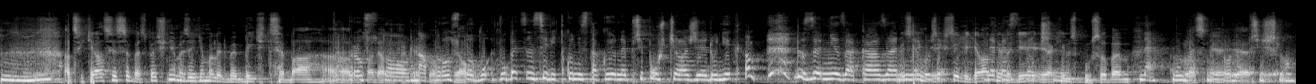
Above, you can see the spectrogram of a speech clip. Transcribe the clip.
Hmm. A cítila jsi se bezpečně mezi těmi lidmi, byť třeba eh, Naprosto, tak naprosto. Jako, Vůbec jsem si Vítku nic takového nepřipouštěla, že jedu někam do země zakázaný. Myslím, nebo že jsi viděla ty lidi, jakým způsobem Ne, vůbec vlastně mi to je... nepřišlo.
